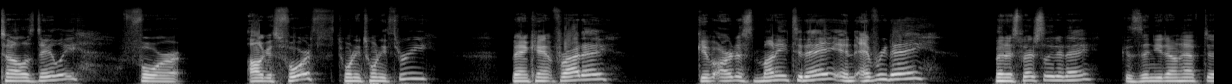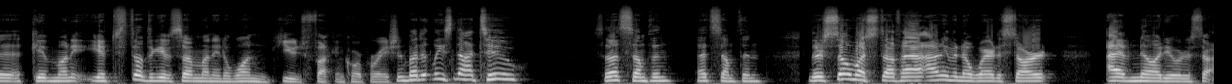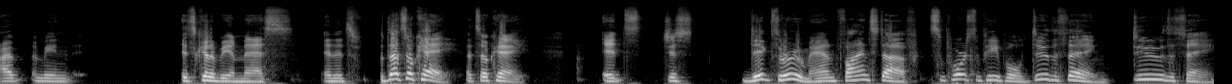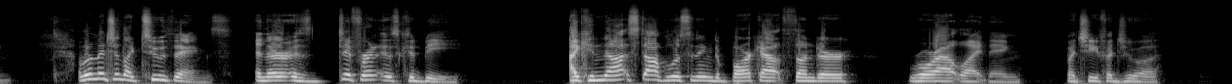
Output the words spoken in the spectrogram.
Tallest Daily for August 4th, 2023. Bandcamp Friday. Give artists money today and every day, but especially today, because then you don't have to give money. You still have to give some money to one huge fucking corporation, but at least not two. So that's something. That's something. There's so much stuff out. I don't even know where to start. I have no idea where to start. I, I mean, it's gonna be a mess, and it's but that's okay. That's okay. It's just dig through, man. Find stuff. Support some people. Do the thing. Do the thing. I'm gonna mention like two things, and they're as different as could be. I cannot stop listening to Bark Out Thunder, Roar Out Lightning by Chief Adjuah.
